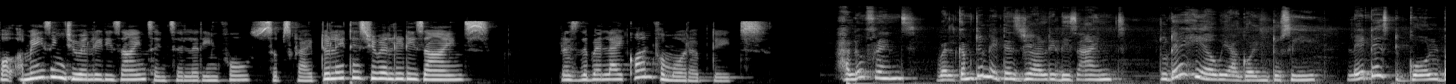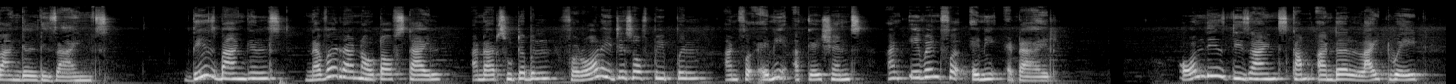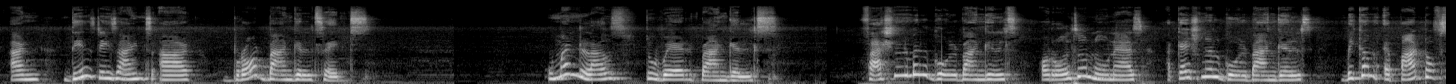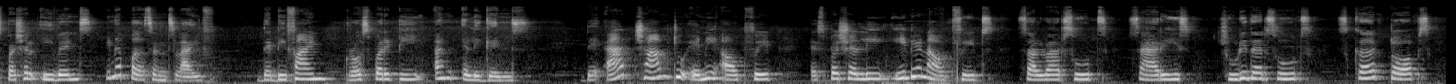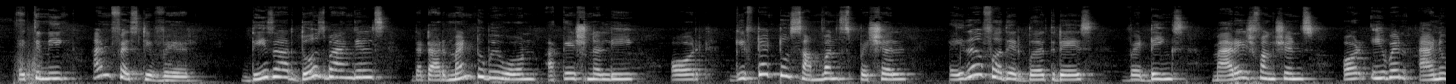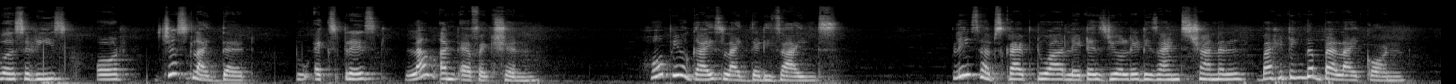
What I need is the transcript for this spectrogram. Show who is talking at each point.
Speaker 1: For amazing jewelry designs and seller info, subscribe to latest jewelry designs. Press the bell icon for more updates.
Speaker 2: Hello friends, welcome to latest jewelry designs. Today here we are going to see latest gold bangle designs. These bangles never run out of style and are suitable for all ages of people and for any occasions and even for any attire. All these designs come under lightweight and these designs are broad bangle sets. Women loves to wear bangles. Fashionable gold bangles or also known as occasional gold bangles become a part of special events in a person's life. They define prosperity and elegance. They add charm to any outfit, especially Indian outfits, salwar suits, saris, chudidar suits, skirt tops, ethnic and festive wear. These are those bangles that are meant to be worn occasionally or gifted to someone special either for their birthdays, weddings, marriage functions or even anniversaries or just like that to express love and affection. Hope you guys like the designs. Please subscribe to our latest jewelry designs channel by hitting the bell icon.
